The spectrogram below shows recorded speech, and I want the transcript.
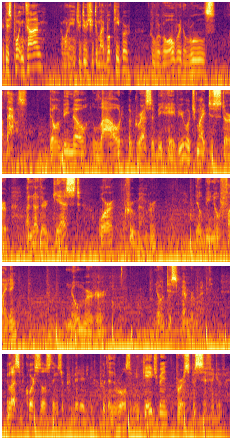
At this point in time, I want to introduce you to my bookkeeper, who will go over the rules of the house. There will be no loud, aggressive behavior which might disturb another guest or crew member. There'll be no fighting, no murder, no dismemberment. Unless, of course, those things are permitted within the rules of engagement for a specific event.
